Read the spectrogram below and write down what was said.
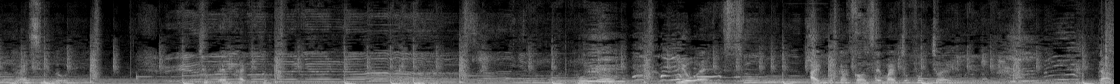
Nhưng anh xin lỗi. Chúc em hạnh phúc yêu em yêu em. Anh và các con sẽ mãi chúc phúc cho em. Tạm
